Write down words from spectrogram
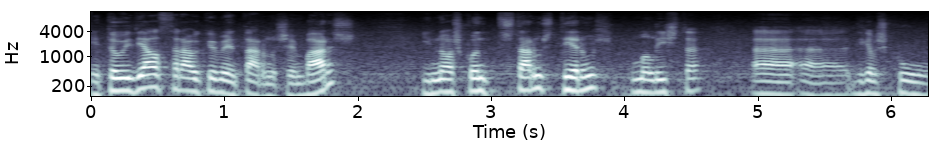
Então o ideal será o equipamento estar nos 100 bares e nós, quando testarmos, termos uma lista, uh, uh, digamos, com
